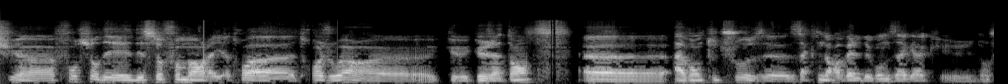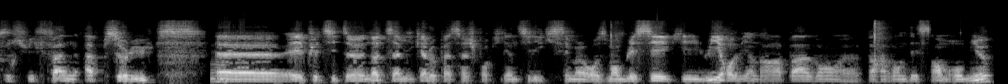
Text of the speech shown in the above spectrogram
suis à fond sur des, des sophomores. Là. Il y a trois, trois joueurs euh, que, que j'attends. Euh, avant toute chose, Zach Norvel de Gonzaga, que, dont je suis fan absolu. Euh, et petite note amicale au passage pour Kylian Tilly qui s'est malheureusement blessé et qui lui reviendra pas avant, euh, pas avant décembre au mieux.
